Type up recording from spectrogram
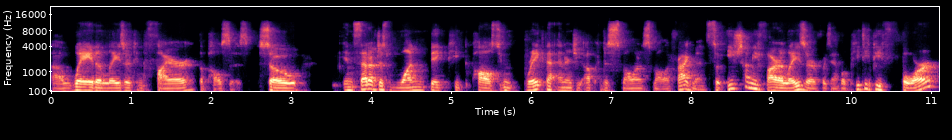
uh, way the laser can fire the pulses. So instead of just one big peak pulse, you can break that energy up into smaller and smaller fragments. So each time you fire a laser, for example, PTP4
